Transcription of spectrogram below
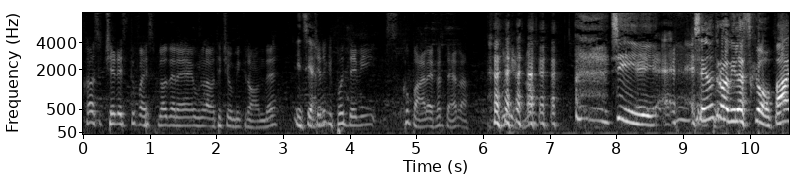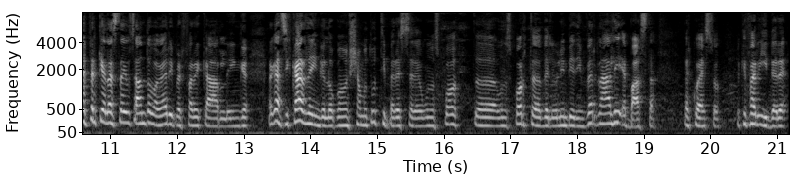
Cosa succede se tu fai esplodere una lavatrice o un microonde? Insieme. Succede che poi devi scopare per terra. Pulire, no? Sì, e, e se non trovi la scopa è perché la stai usando magari per fare curling. Ragazzi, curling lo conosciamo tutti per essere uno sport, eh, uno sport delle Olimpiadi invernali e basta. Per questo, perché fa ridere.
